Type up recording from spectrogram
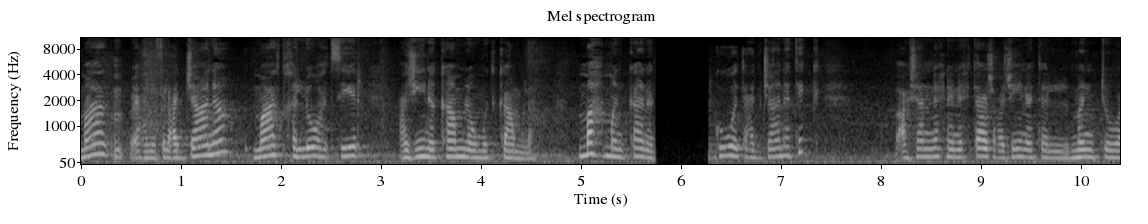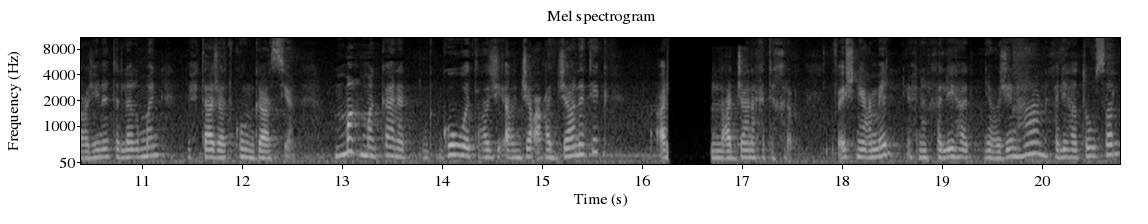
ما يعني في العجانة ما تخلوها تصير عجينة كاملة ومتكاملة. مهما كانت قوة عجانتك عشان نحن نحتاج عجينة المنتو وعجينة اللغمن نحتاجها تكون قاسية. مهما كانت قوة عجانتك العجانة حتخرب. فإيش نعمل؟ إحنا نخليها نعجنها نخليها توصل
